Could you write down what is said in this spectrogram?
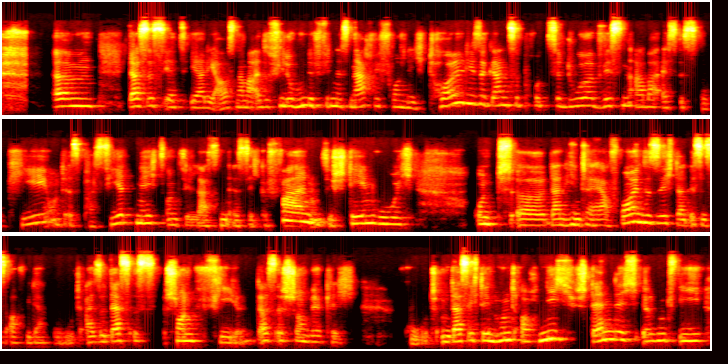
ähm, das ist jetzt eher die Ausnahme. Also viele Hunde finden es nach wie vor nicht toll, diese ganze Prozedur, wissen aber, es ist okay und es passiert nichts und sie lassen es sich gefallen und sie stehen ruhig und äh, dann hinterher freuen sie sich, dann ist es auch wieder gut. Also das ist schon viel. Das ist schon wirklich gut. Und dass ich den Hund auch nicht ständig irgendwie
